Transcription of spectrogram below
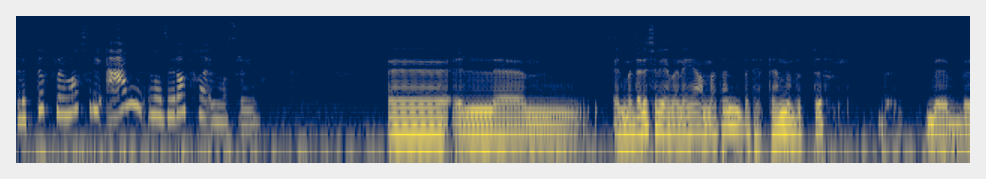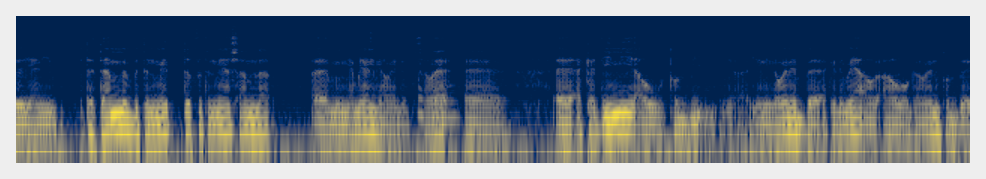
للطفل المصري عن نظيراتها المصرية؟ آه، ال- آم، المدارس اليابانية عامة بتهتم بالطفل ب ب يعني بتهتم بتنمية الطفل تنمية شاملة آه، من جميع الجوانب سواء. آه، آه، أكاديمي أو تطبيقي يعني جوانب أكاديمية أو أو جوانب تطبيقية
